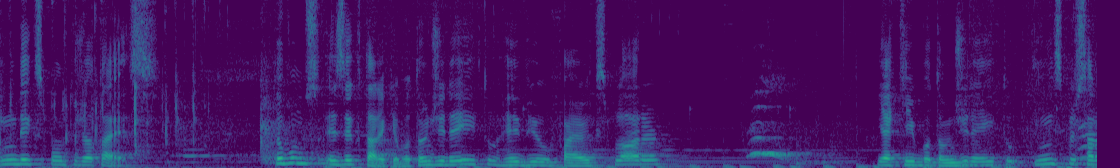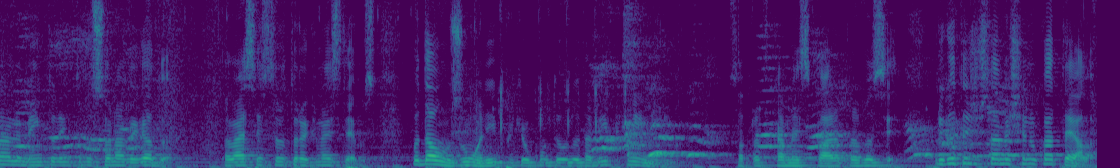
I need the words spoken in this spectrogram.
index.js. Então vamos executar aqui, botão direito, Review File Explorer, e aqui botão direito, inspecionar elemento dentro do seu navegador. Então essa é a estrutura que nós temos. Vou dar um zoom ali porque o conteúdo está bem pequenininho, só para ficar mais claro para você. Por enquanto a gente está mexendo com a tela,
